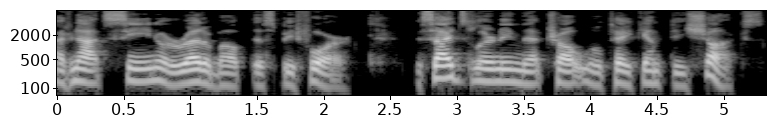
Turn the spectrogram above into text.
I've not seen or read about this before. Besides learning that trout will take empty shucks,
